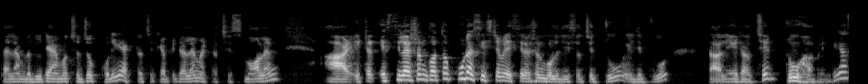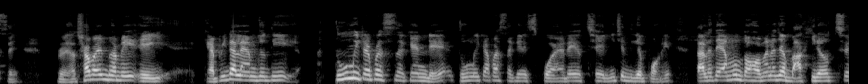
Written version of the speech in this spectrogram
তাহলে আমরা দুইটা এম হচ্ছে যোগ করি, একটা হচ্ছে ক্যাপিটাল এম একটা হচ্ছে স্মল এম আর এটার এক্সিলেশন কত? পুরো সিস্টেমের এক্সিলেশন বলে দিচ্ছে হচ্ছে টু এই যে টু তাহলে এটা হচ্ছে টু হবে, ঠিক আছে? স্বাভাবিকভাবে এই ক্যাপিটাল এম যদি টু মিটার পার সেকেন্ডে টু মিটার পার সেকেন্ড স্কোয়ারে হচ্ছে নিচের দিকে পড়ে, তাহলে তো এমন তো হবে না যে বাকিরা হচ্ছে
